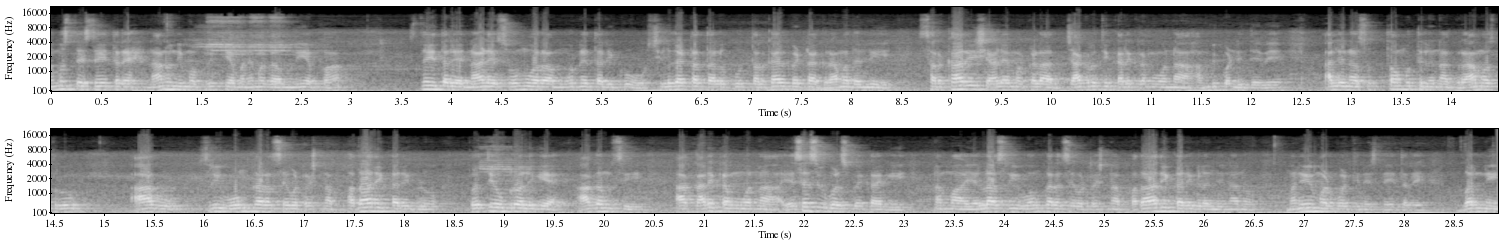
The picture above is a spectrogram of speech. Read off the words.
ನಮಸ್ತೆ ಸ್ನೇಹಿತರೆ, ನಾನು ನಿಮ್ಮ ಪ್ರೀತಿಯ ಮನೆಮಗ ಮುನಿಯಪ್ಪ. ಸ್ನೇಹಿತರೆ, ನಾಳೆ ಸೋಮವಾರ ಮೂರನೇ ತಾರೀಕು ಶಿಲ್ಘಟ್ಟ ತಾಲೂಕು ತಲಕಾಯಿಬೆಟ್ಟ ಗ್ರಾಮದಲ್ಲಿ ಸರ್ಕಾರಿ ಶಾಲೆ ಮಕ್ಕಳ ಜಾಗೃತಿ ಕಾರ್ಯಕ್ರಮವನ್ನು ಹಮ್ಮಿಕೊಂಡಿದ್ದೇವೆ. ಅಲ್ಲಿನ ಸುತ್ತಮುತ್ತಲಿನ ಗ್ರಾಮಸ್ಥರು ಹಾಗೂ ಶ್ರೀ ಓಂಕಾರ ಸೇವಾ ಟ್ರಸ್ಟ್ನ ಪದಾಧಿಕಾರಿಗಳು ಪ್ರತಿಯೊಬ್ಬರು ಅಲ್ಲಿಗೆ ಆಗಮಿಸಿ ಆ ಕಾರ್ಯಕ್ರಮವನ್ನು ಯಶಸ್ವಿಗೊಳಿಸಬೇಕಾಗಿ ನಮ್ಮ ಎಲ್ಲ ಶ್ರೀ ಓಂಕಾರ ಸೇವಾ ಟ್ರಸ್ಟ್ನ ಪದಾಧಿಕಾರಿಗಳಲ್ಲಿ ನಾನು ಮನವಿ ಮಾಡ್ಕೊಳ್ತೀನಿ ಸ್ನೇಹಿತರೆ. ಬನ್ನಿ,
